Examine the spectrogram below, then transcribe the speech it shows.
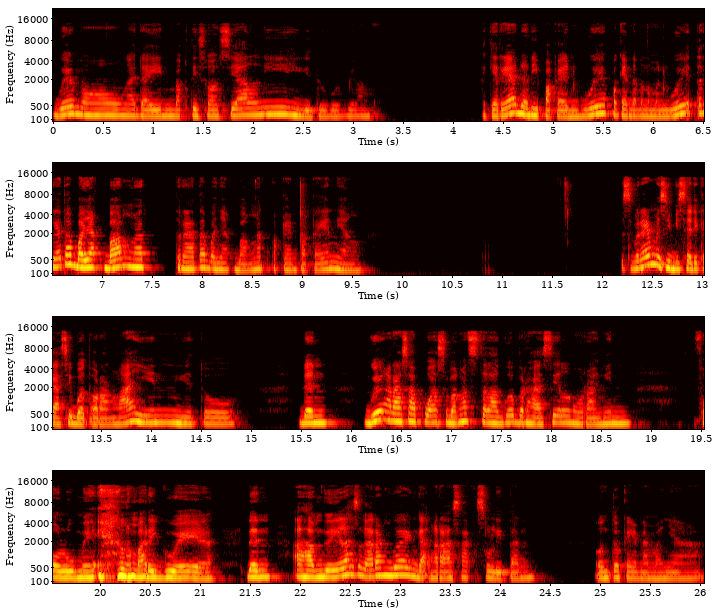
Gue mau ngadain bakti sosial nih gitu. Gue bilang. Akhirnya dari pakaian gue pakaian teman-teman gue ternyata banyak banget. Ternyata banyak banget pakaian-pakaian yang sebenarnya masih bisa dikasih buat orang lain gitu. Dan gue ngerasa puas banget setelah gue berhasil ngurangin volume lemari gue ya. Dan alhamdulillah sekarang gue nggak ngerasa kesulitan untuk yang namanya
